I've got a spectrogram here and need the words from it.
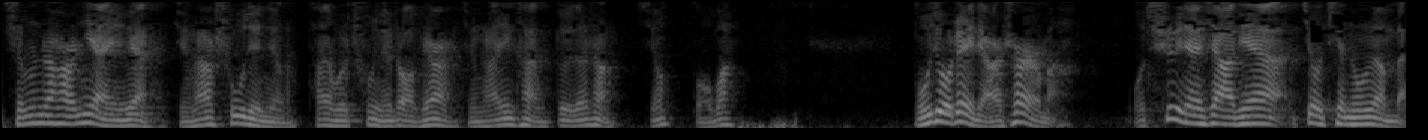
身份证号念一遍，警察输进去了，他也会出你的照片。警察一看对得上，行，走吧。不就这点事儿吗？我去年夏天就天通苑北，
